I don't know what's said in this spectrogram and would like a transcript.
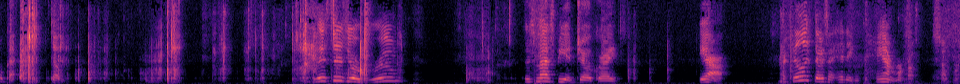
Okay, so this is your room. This must be a joke, right? Yeah. I feel like there's a hidden camera somewhere.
